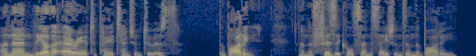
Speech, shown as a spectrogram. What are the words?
and then the other area to pay attention to is the body and the physical sensations in the body.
